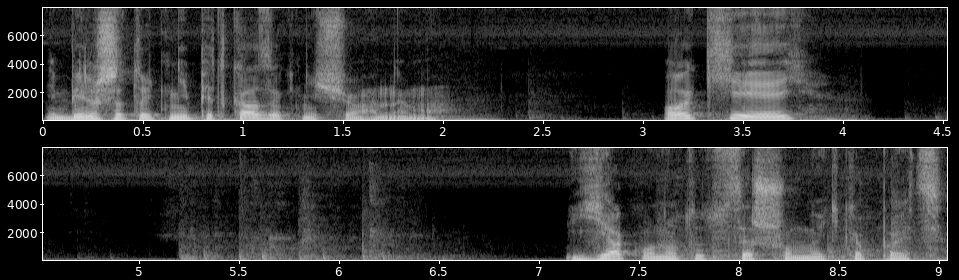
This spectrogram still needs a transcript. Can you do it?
І більше тут ні підказок, нічого нема. Окей. Як воно тут все шумить, капець.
